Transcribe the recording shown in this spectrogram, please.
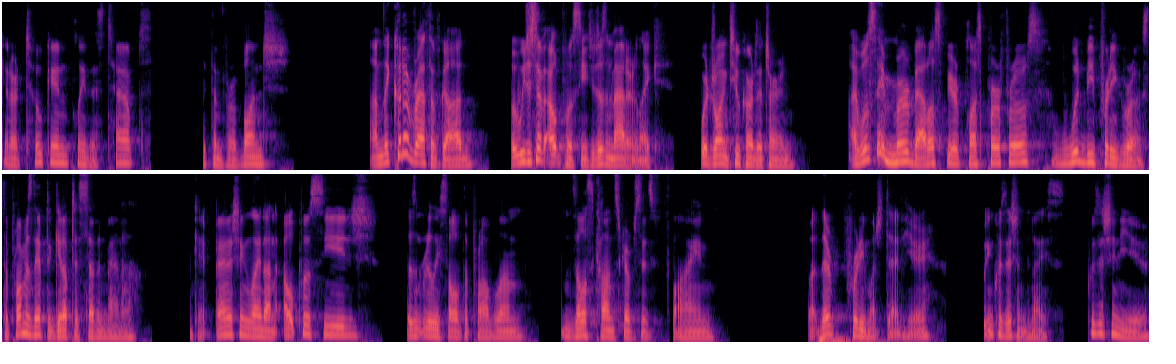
Get our token, play this tapped. Hit them for a bunch. Um, They could have Wrath of God, but we just have Outpost Siege. It doesn't matter. Like, we're drawing two cards a turn. I will say Myr Battlesphere plus Purphoros would be pretty gross. The problem is they have to get up to 7 mana. Okay, Banishing Light on Outpost Siege doesn't really solve the problem. Zealous Conscripts is fine. But they're pretty much dead here. Inquisition's nice. Inquisition you.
